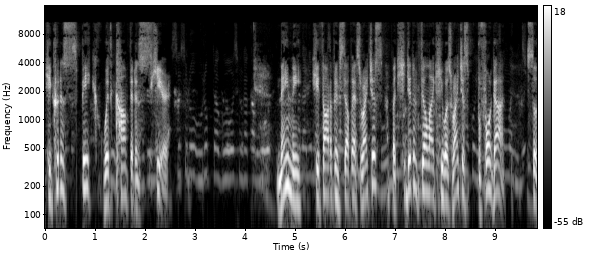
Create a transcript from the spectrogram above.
he couldn't speak with confidence here. Namely, he thought of himself as righteous, but he didn't feel like he was righteous before God. So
